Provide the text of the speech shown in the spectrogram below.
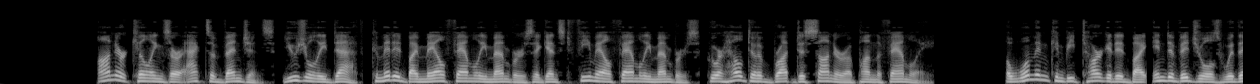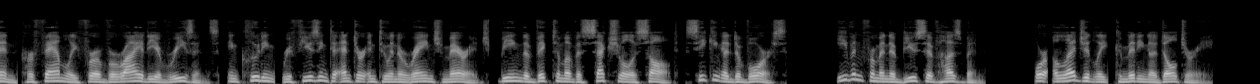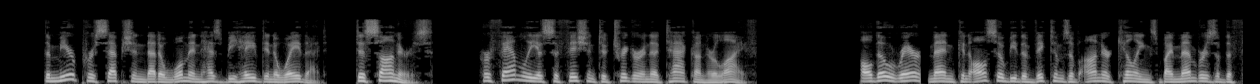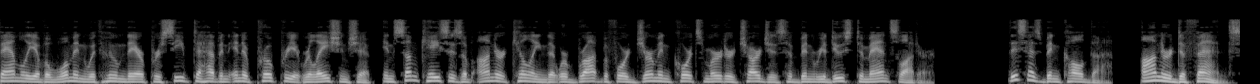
Honor killings are acts of vengeance, usually death, committed by male family members against female family members, who are held to have brought dishonor upon the family. A woman can be targeted by individuals within her family for a variety of reasons, including, refusing to enter into an arranged marriage, being the victim of a sexual assault, seeking a divorce, even from an abusive husband or allegedly committing adultery. The mere perception that a woman has behaved in a way that dishonors her family is sufficient to trigger an attack on her life. Although rare, men can also be the victims of honor killings by members of the family of a woman with whom they are perceived to have an inappropriate relationship. In some cases of honor killing that were brought before German courts, murder charges have been reduced to manslaughter. This has been called the honor defense.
